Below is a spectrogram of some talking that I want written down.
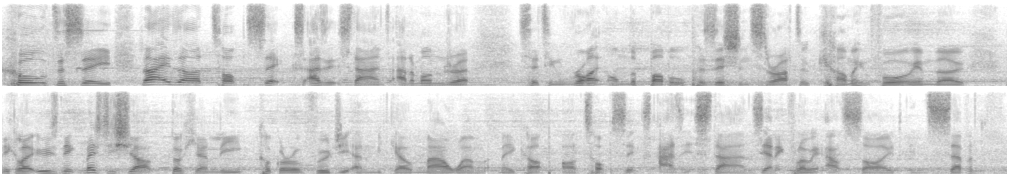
cool to see. That is our top six as it stands. Adam Ondra sitting right on the bubble position. Sorato coming for him though. Nicolai Uznik, Mejdi Schalck, Dohyun Lee, Kokoro Fujii and Mickael Mawem make up our top six as it stands. Yannick Flohé outside in seventh.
